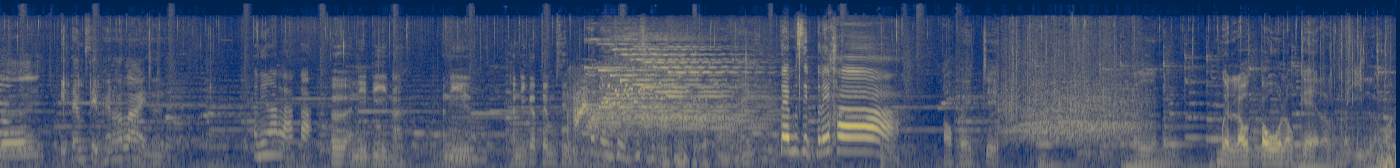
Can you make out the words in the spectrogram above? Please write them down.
เลยมีเต็มสิบให้เท่าไหร่เอันนี้น่ารักอะ เออ อันนี้ดีนะ อันนี้ อันนี้ก็เต็มสิบก็เต็มสิบเต็มสิบไปเลยค่ะ เอาไปเจ็ดเออมันเหมือนเราโตเราแก่แล้วไม่อินแล้วอะ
